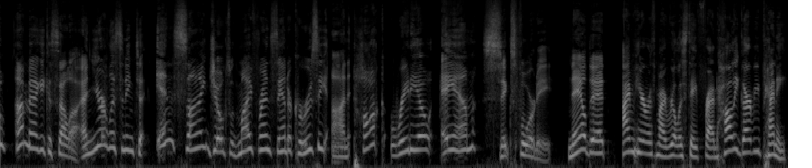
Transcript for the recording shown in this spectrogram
You. I'm Maggie Cassella, and you're listening to Inside Jokes with my friend Sandra Carusi on Talk Radio AM 640. Nailed it. I'm here with my real estate friend, Holly Garvey Penny.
